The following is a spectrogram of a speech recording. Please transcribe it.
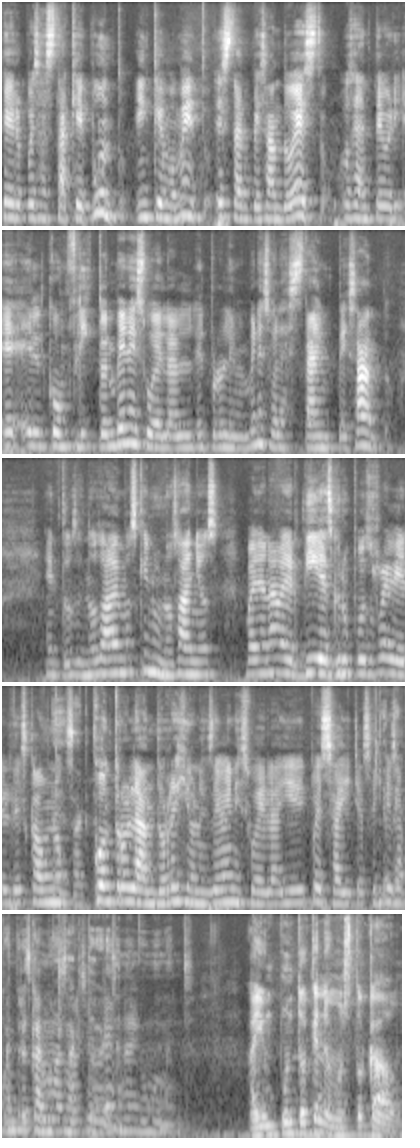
Pero pues hasta qué punto, en qué momento está empezando esto. O sea, en teoría, el, conflicto en Venezuela, el problema en Venezuela está empezando. Entonces no sabemos que en unos años vayan a haber 10 grupos rebeldes, cada uno controlando regiones de Venezuela y pues ahí ya se empieza a complicar mucho más, En algún momento. Hay un punto que no hemos tocado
